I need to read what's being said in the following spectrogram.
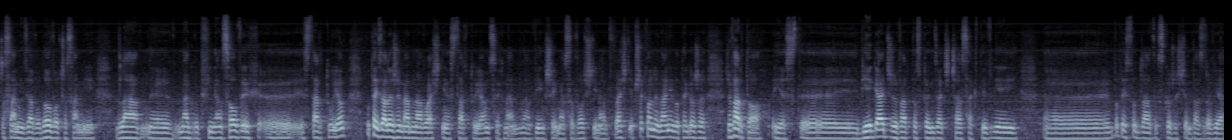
czasami zawodowo, czasami dla e, nagród finansowych e, startują. Tutaj zależy nam na właśnie startujących, na, na większej masowości, na właśnie przekonywaniu do tego, że, że warto jest e, biegać, że warto spędzać czas aktywnie i bo to jest to dla, z korzyścią dla zdrowia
